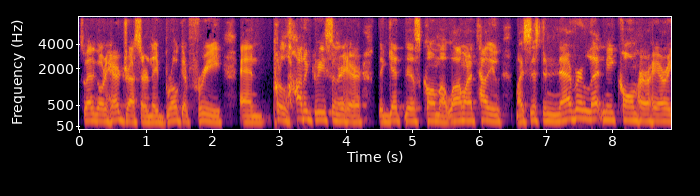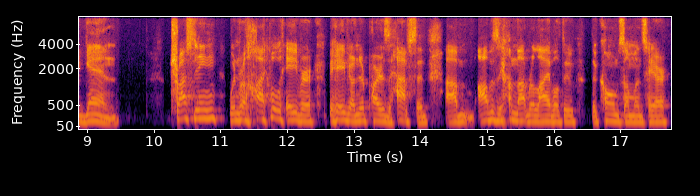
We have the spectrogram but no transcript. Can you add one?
so we had to go to a hairdresser, and they broke it free and put a lot of grease in her hair to get this comb out. Well, I'm want to tell you, my sister never let me comb her hair again. Trusting when reliable behavior behavior on their part is absent. Um, obviously, I'm not reliable to to comb someone's hair.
